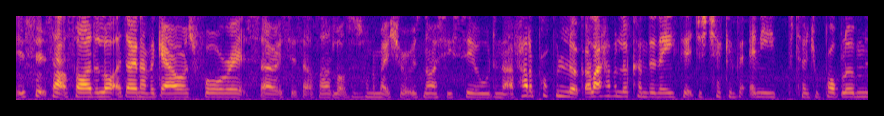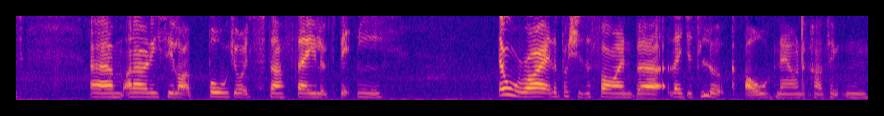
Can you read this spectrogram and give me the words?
it sits outside a lot. I don't have a garage for it, so it sits outside a lot. So I just want to make sure it was nicely sealed and that I've had a proper look. I like having a look underneath it, just checking for any potential problems. Um, I only see like ball joints and stuff. They looked a bit me. They're all right. The bushes are fine, but they just look old now, and I kind of think mm,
